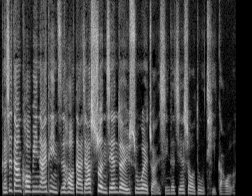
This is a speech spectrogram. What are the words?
可是当 COVID-19 之后，大家瞬间对于数位转型的接受度提高了。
